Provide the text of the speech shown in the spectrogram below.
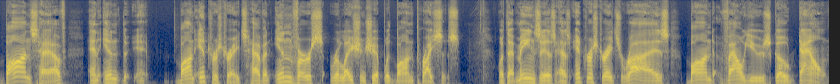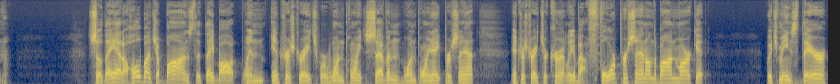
bonds have an in, eh, bond interest rates have an inverse relationship with bond prices. What that means is as interest rates rise, bond values go down. So they had a whole bunch of bonds that they bought when interest rates were 1.7, 1.8%. Interest rates are currently about 4% on the bond market, which means their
